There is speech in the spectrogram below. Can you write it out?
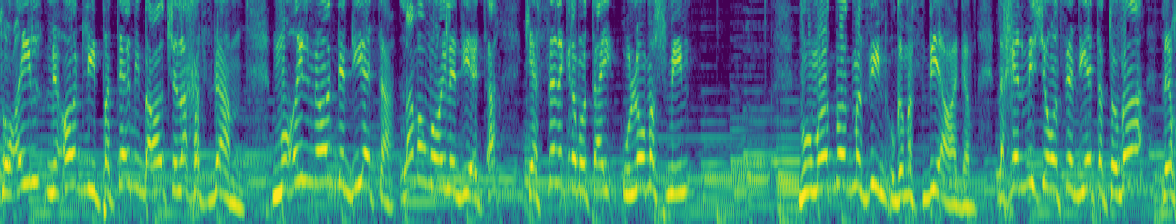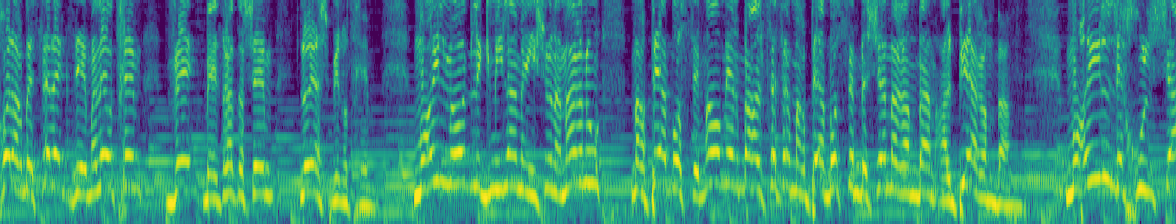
תועיל מאוד להיפטר מבעיות של לחץ דם. מועיל מאוד לדיאטה. למה הוא מועיל לדיאטה? כי הסלק רבותיי הוא לא משמין, והוא מאוד מאוד מזין, הוא גם משביע אגב. לכן מי שרוצה דיאטה טובה, לאכול הרבה סלק, זה ימלא אתכם, ובעזרת השם לא ישמין אתכם. מועיל מאוד לגמילה מעישון, אמרנו, מרפא הבושם. מה אומר בעל ספר מרפא הבושם בשם הרמב"ם, על פי הרמב"ם? מועיל לחולשה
